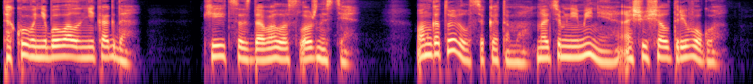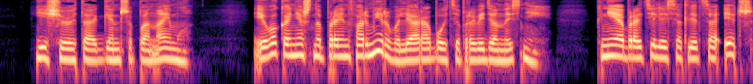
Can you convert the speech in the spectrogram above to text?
Такого не бывало никогда. Кейт создавала сложности. Он готовился к этому, но тем не менее ощущал тревогу. Еще это агентша по найму — его, конечно, проинформировали о работе, проведенной с ней. К ней обратились от лица Эдж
